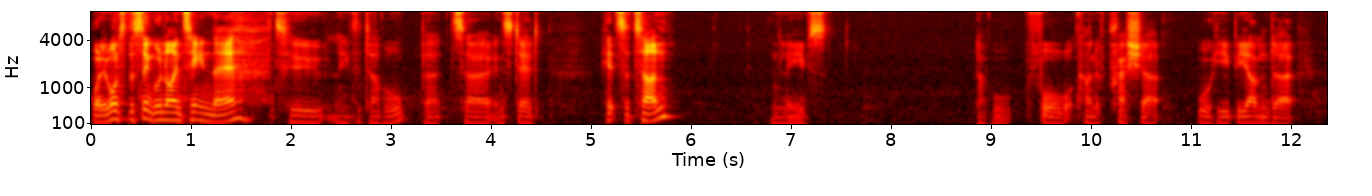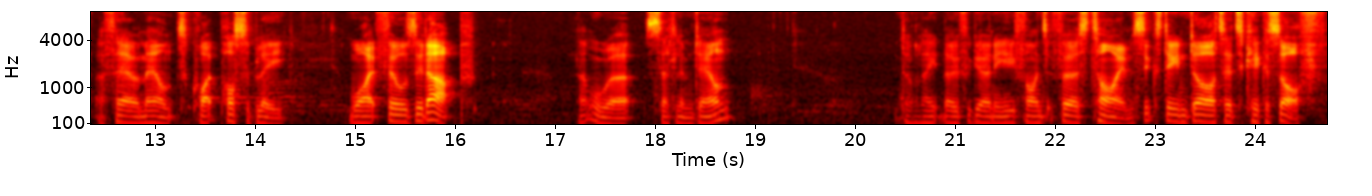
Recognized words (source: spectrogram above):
Well, he wanted the single 19 there to leave the double, but uh, instead hits a ton and leaves double four. What kind of pressure will he be under? A fair amount, quite possibly. White fills it up. That will uh, settle him down. Double eight though for Gurney. He finds it first time. 16 darter to kick us off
